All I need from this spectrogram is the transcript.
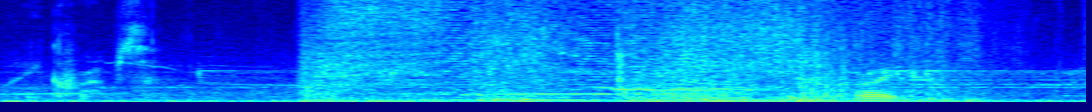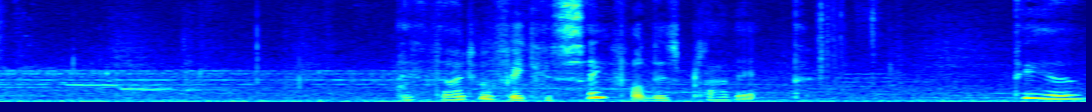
Bloody crabs. Right. I don't think it's safe on this planet. Dear.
